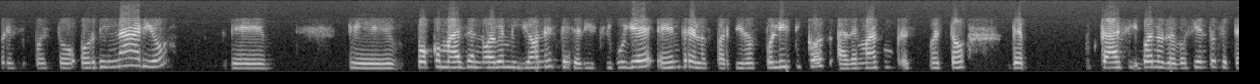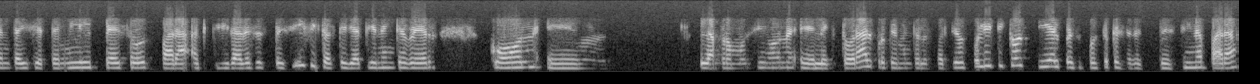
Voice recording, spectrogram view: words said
presupuesto ordinario de eh, poco más de nueve millones que se distribuye entre los partidos políticos, además un presupuesto de casi, bueno, de 277 mil pesos para actividades específicas que ya tienen que ver con... Eh, la promoción electoral propiamente de los partidos políticos y el presupuesto que se destina para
